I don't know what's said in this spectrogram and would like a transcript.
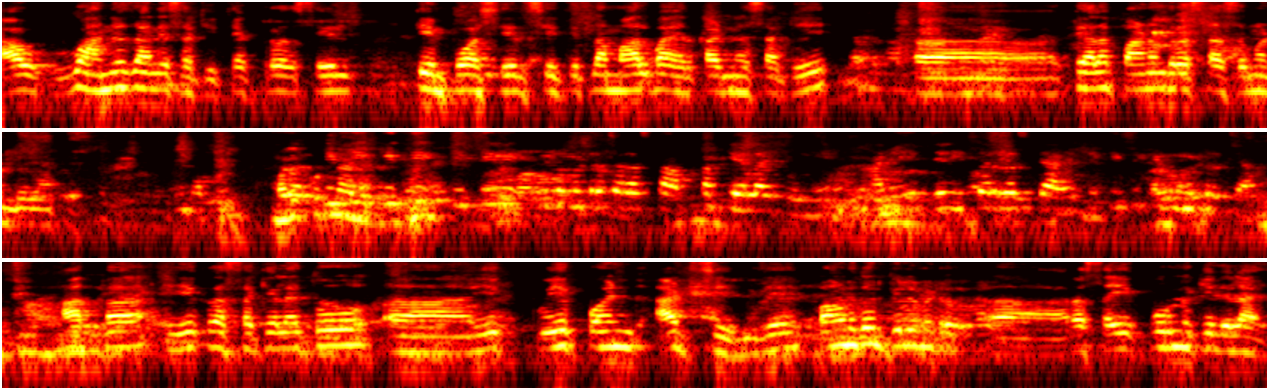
आव- वाहनं जाण्यासाठी ट्रॅक्टर असेल टेम्पो असेल शेतीतला माल बाहेर काढण्यासाठी त्याला पाणंद रस्ता असं म्हटलं जाते. मदत कुठून किती आली? किती किती किलोमीटरचा रस्ता आता केलाय तुम्ही? आणि जे इतर रस्ते आहेत ते किती किलोमीटरचे आहेत? आता एक रस्ता केलाय तो अं, एक एक पॉईंट आठशे म्हणजे पावणे दोन किलोमीटर अं, रस्ता एक पूर्ण केलेला आहे.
